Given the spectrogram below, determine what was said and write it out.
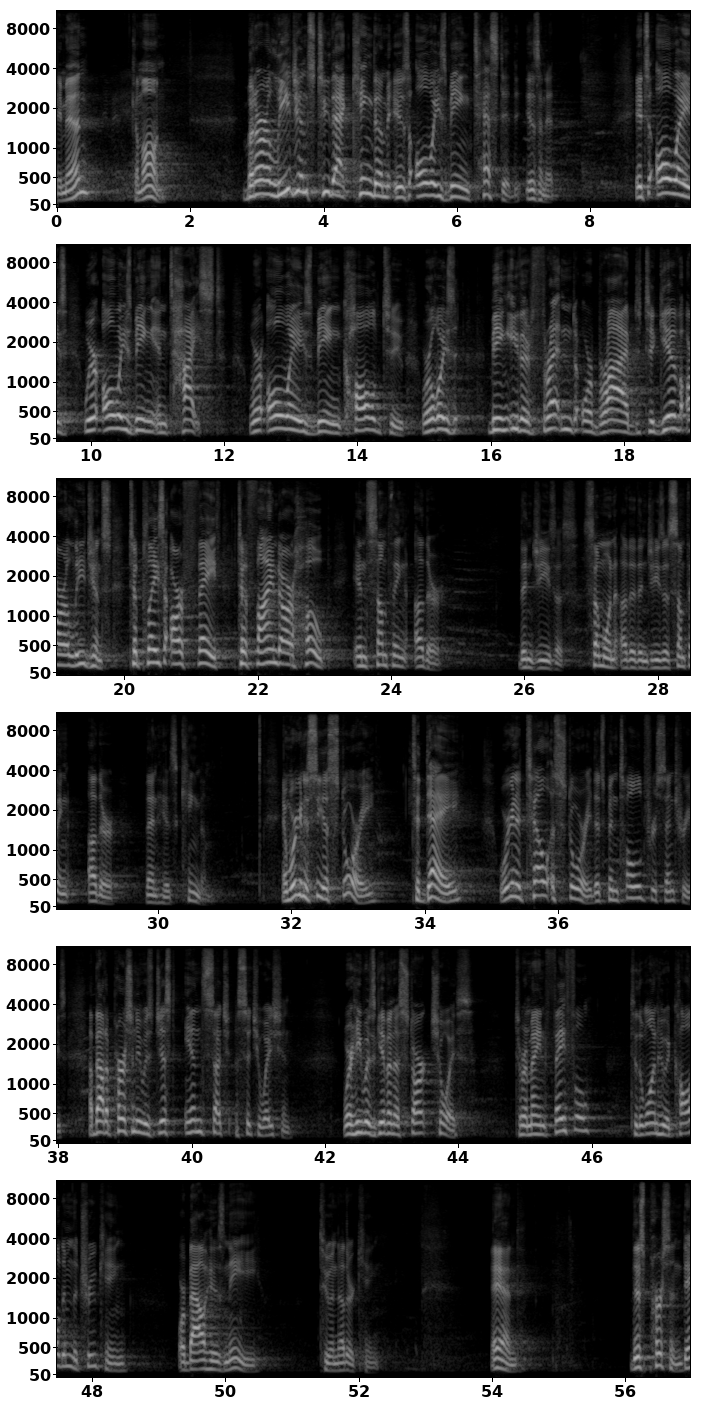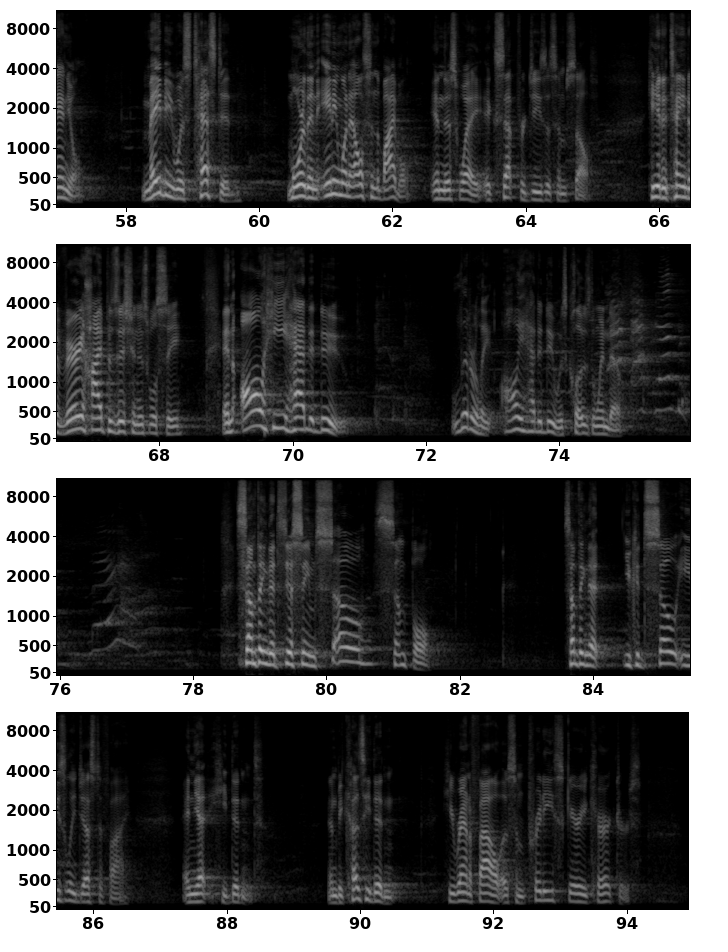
Amen? Come on. But our allegiance to that kingdom is always being tested, isn't it? It's always, we're always being enticed. We're always being called to. We're always being either threatened or bribed to give our allegiance, to place our faith, to find our hope in something other than Jesus, someone other than Jesus, something other than his kingdom. And we're going to see a story today. We're going to tell a story that's been told for centuries about a person who was just in such a situation where he was given a stark choice to remain faithful to the one who had called him the true king or bow his knee to another king. And this person, Daniel, maybe was tested more than anyone else in the Bible in this way, except for Jesus himself. He had attained a very high position, as we'll see, and all he had to do Literally, all he had to do was close the window. Something that just seems so simple. Something that you could so easily justify. And yet he didn't. And because he didn't, he ran afoul of some pretty scary characters.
